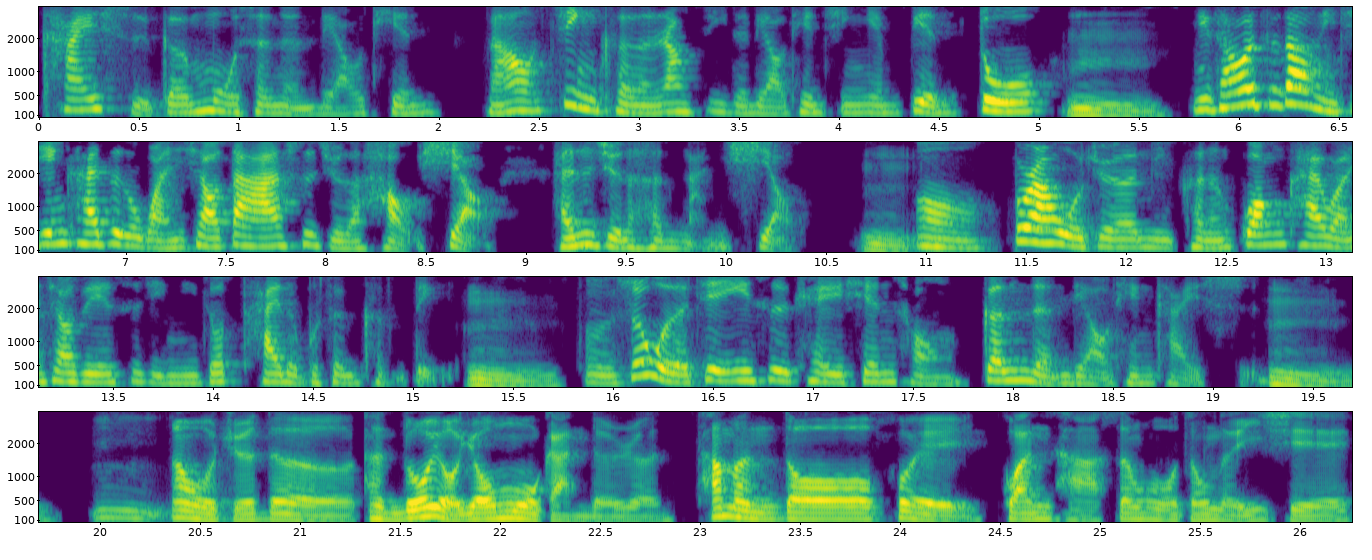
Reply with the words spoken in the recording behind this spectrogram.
开始跟陌生人聊天，然后尽可能让自己的聊天经验变多，嗯，你才会知道你今天开这个玩笑，大家是觉得好笑，还是觉得很难笑。嗯哦、嗯，不然我觉得你可能光开玩笑这件事情，你就开的不是很肯定。嗯嗯，所以我的建议是可以先从跟人聊天开始。嗯嗯，那我觉得很多有幽默感的人，他们都会观察生活中的一些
